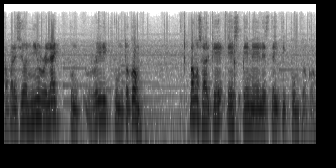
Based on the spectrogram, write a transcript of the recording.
Apareció newrelic.com. Vamos a ver qué es mlstatic.com.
